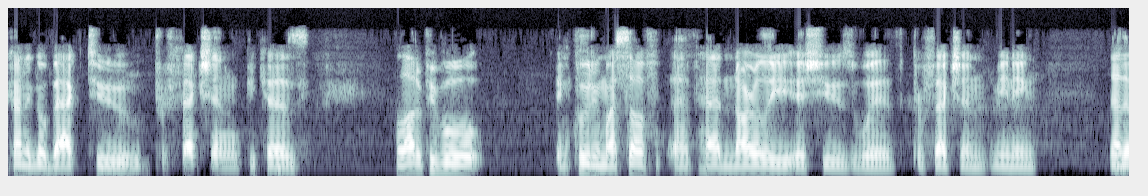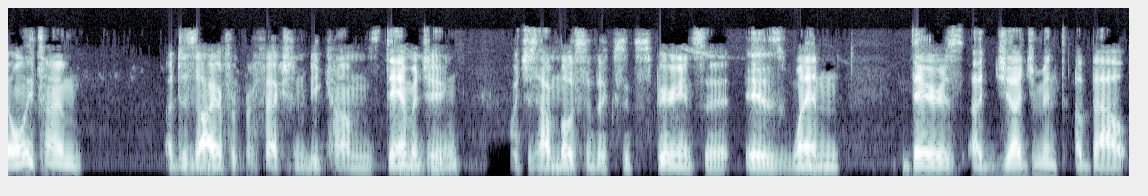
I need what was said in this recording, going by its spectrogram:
kind of go back to perfection because a lot of people, including myself, have had gnarly issues with perfection, meaning now the only time a desire for perfection becomes damaging, which is how most of us experience it, is when there's a judgment about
